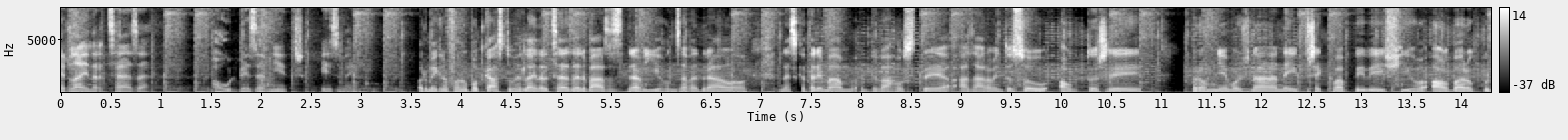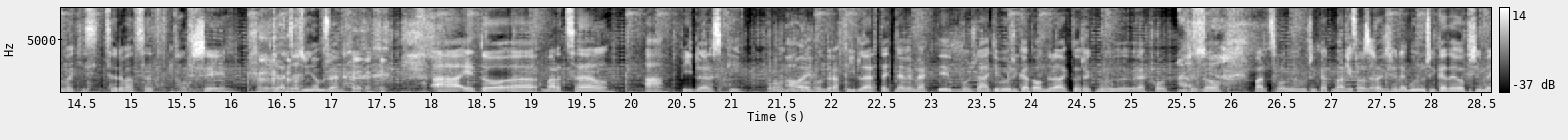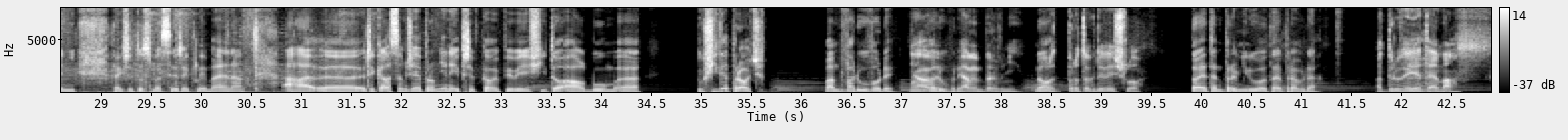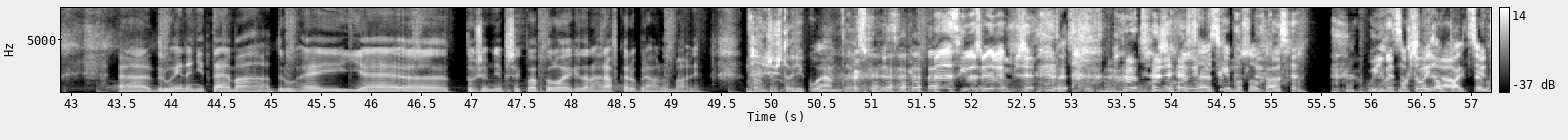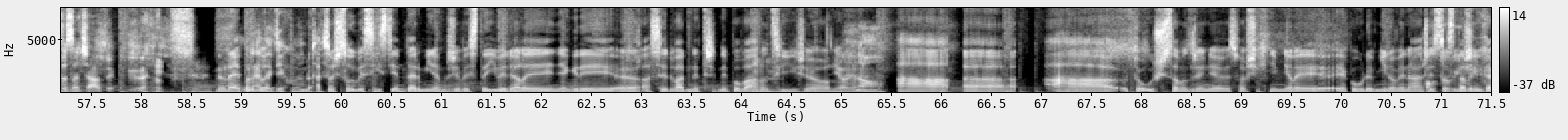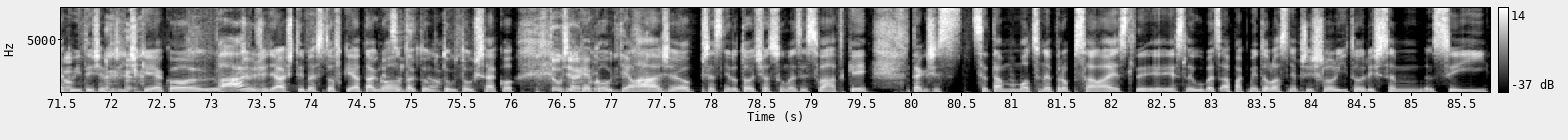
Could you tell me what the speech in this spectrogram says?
Headliner.cz Po hudbě zevnitř i zvenku. Od mikrofonu podcastu Headliner.cz vás zdraví Honza Vedral. Dneska tady mám dva hosty a zároveň to jsou autoři pro mě možná nejpřekvapivějšího alba roku 2023. No, to zní dobře. A je to uh, Marcel a Fiedlerský. On, Ahoj. Ondra Fiedler, teď nevím, jak ty, možná ti budu říkat Ondra, tak to řeknu, eh, jako, že to Marcelovi budu říkat Marcel, Děkuji za takže nebudu říkat jeho příjmení, takže to jsme si řekli jména. A uh, říkal jsem, že je pro mě nejpřekvapivější to album. Uh, tušíte proč? Mám dva důvody. Mám Já dva vím, důvody. já vím první. No. Pro, proto, kdy vyšlo. To je ten první důvod, to je pravda. A druhý je téma? Uh, druhý není téma, druhý je uh, to, že mě překvapilo, jak je ta nahrávka dobrá normálně. Ježiš, to děkujem, to je hezky. Hezky, protože vím, že... To, protože to se hezky poslouchá. Uvidíme, co Mohl to být opak třeba. Je to začátek. No ne, proto, tak děkujem. a což souvisí s tím termínem, že vy jste ji vydali někdy uh, asi dva dny, tři dny po Vánocích, že jo? Jo, jo. No, A, uh, a to už samozřejmě jsme všichni měli jako hudební novináři O, to víš sestavený takový ty žebříčky, jako, že, že děláš ty bestovky a tak, no, jsem- tak to, to, to, už se jako To už tak venku. jako dělá, že jo, přesně do toho času mezi svátky, takže se tam moc nepropsala, jestli, jestli vůbec, a pak mi to vlastně přišlo líto, když jsem si ji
